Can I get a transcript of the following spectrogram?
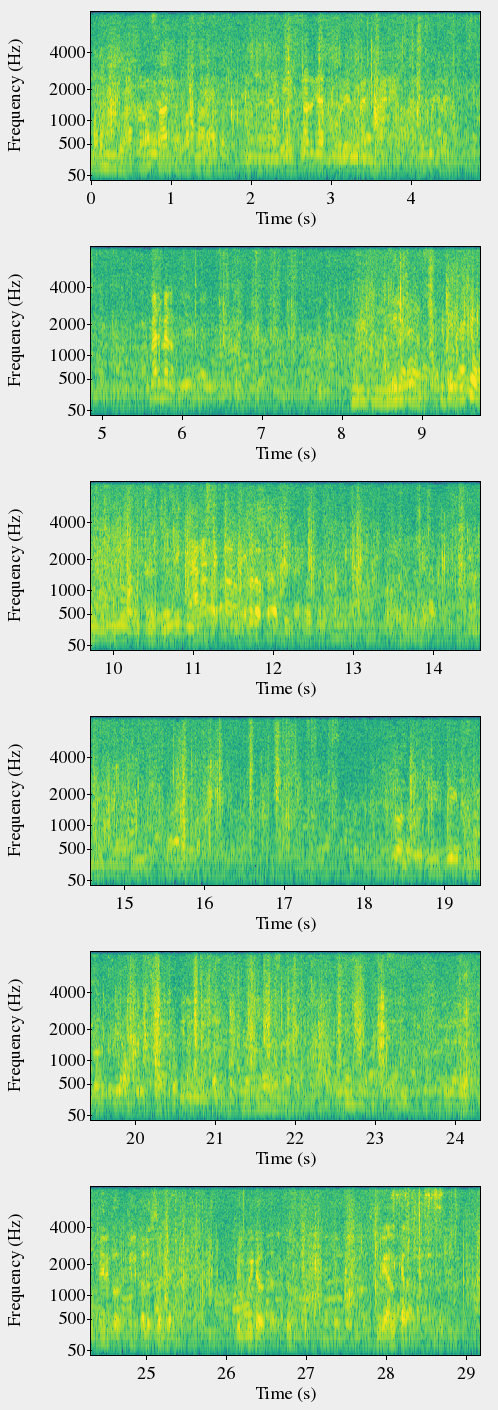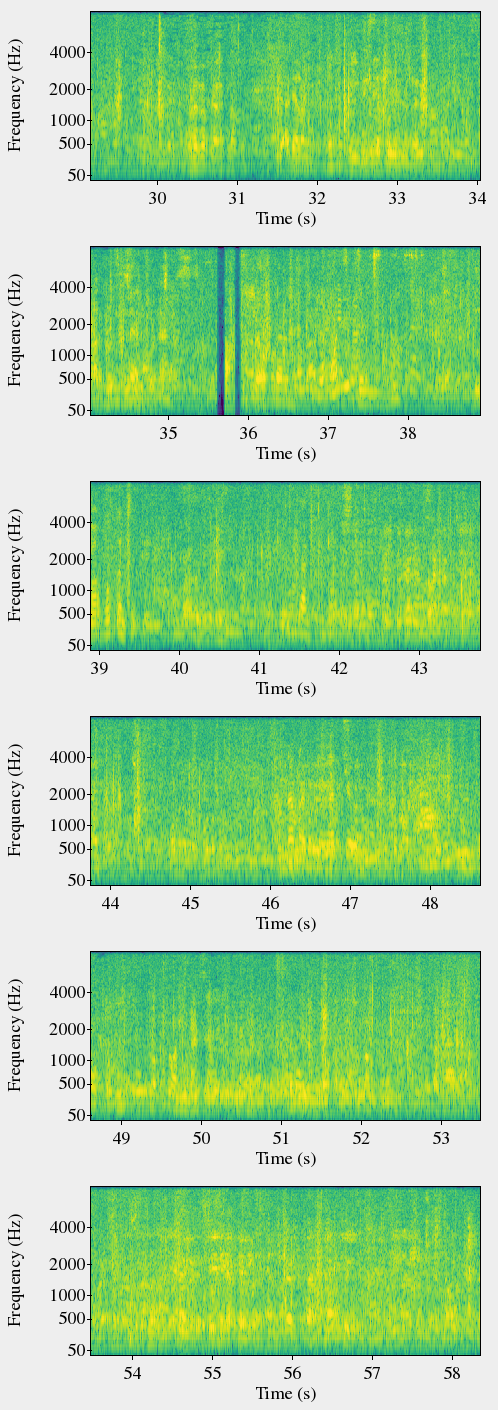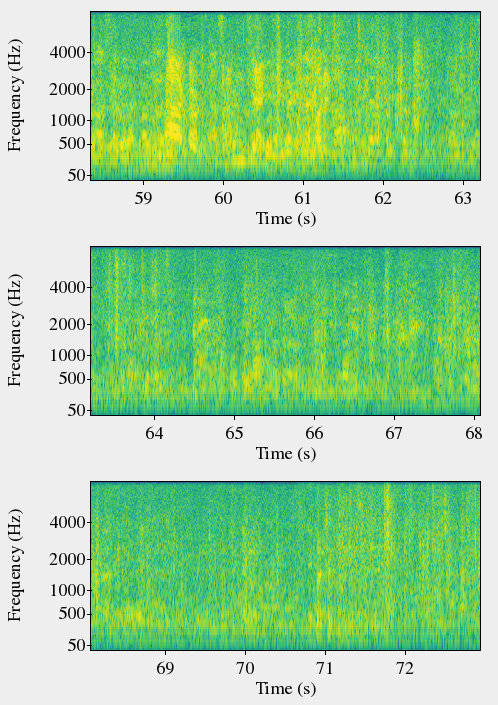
Madam మీరు last sir madam madam మీరు ఇటు- మీరు ఇటు- ఇటు ఇటే ఉంది మీరు మీరు కలుస్తారు జనం. వీళ్ళు మీట్ అవుతారు. చూసుకో మీరు వెనకాల. వీళ్ళు బాబు కొంచెం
